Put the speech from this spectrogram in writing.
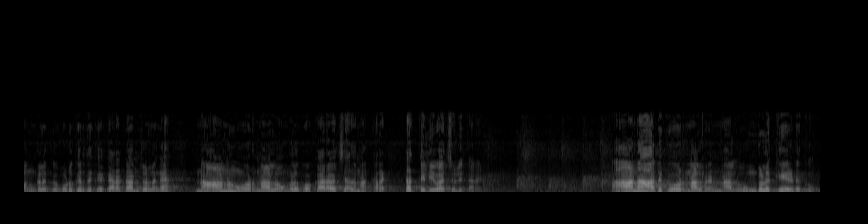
உங்களுக்கு கொடுக்கறதுக்கு கரெக்டானு சொல்லுங்க. நானும் ஒரு நாள் உங்களுக்கு உட்கார வச்சு அதை நான் கரெக்டாக தெளிவாக சொல்லித் தரேன். அதுக்கு ஒரு நாள் ரெண்டு நாள் உங்களுக்கே எடுக்கும்.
